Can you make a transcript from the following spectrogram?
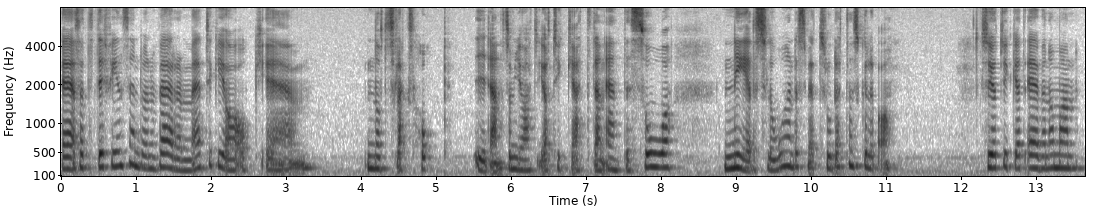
Eh, så att det finns ändå en värme tycker jag och eh, något slags hopp i den som gör att jag tycker att den är inte så nedslående som jag trodde att den skulle vara. Så jag tycker att även om man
